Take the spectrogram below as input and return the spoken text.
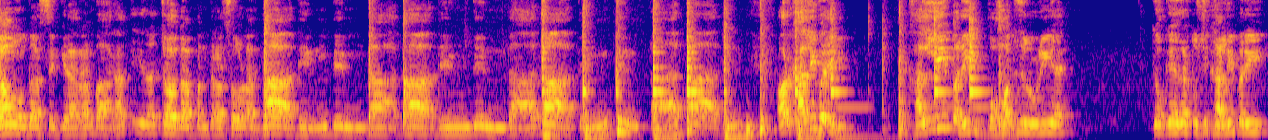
9 10 11 12 13 14 15 16 ਧਾ ਦਿਨ ਦਿਨ ਦਾ ਧਾ ਦਿਨ ਦਿਨ ਦਾ ਧਾ ਤਿੰਨ ਤਿੰਨ ਤਾ ਤਾ ਦਿਨ ਔਰ ਖਾਲੀ ਭਰੀ ਖਾਲੀ ਭਰੀ ਬਹੁਤ ਜ਼ਰੂਰੀ ਹੈ, ਕਿਉਂਕਿ ਅਗਰ ਤੁਸੀਂ ਖਾਲੀ ਭਰੀ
